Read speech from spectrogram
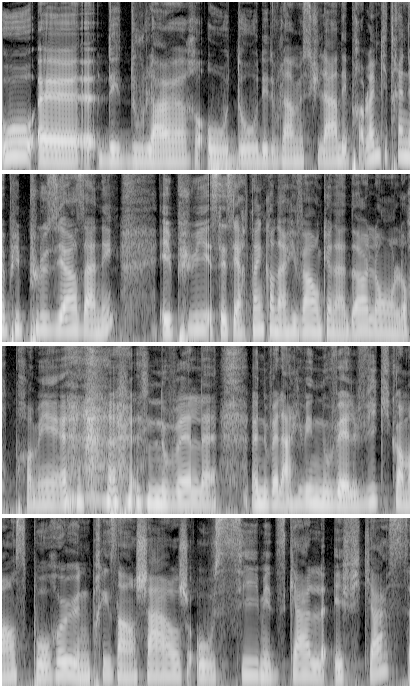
ou euh, des douleurs au dos, des douleurs musculaires, des problèmes qui traînent depuis plusieurs années. Et puis, c'est certain qu'en arrivant au Canada, là, on leur promet une, nouvelle, arrivée, une nouvelle vie qui commence pour eux, une prise en charge aussi médicale efficace.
